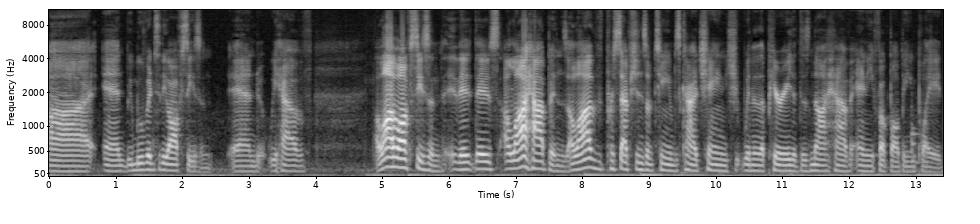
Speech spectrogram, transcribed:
uh, and we move into the off season, and we have a lot of off season. There, there's a lot happens. A lot of perceptions of teams kind of change within a period that does not have any football being played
